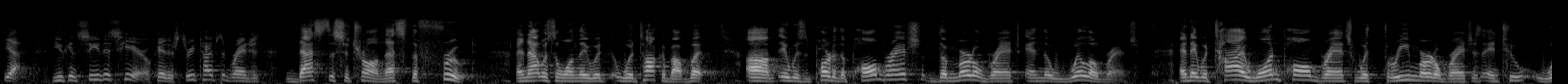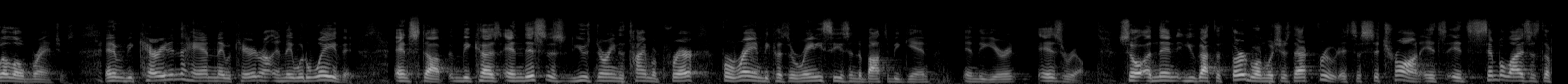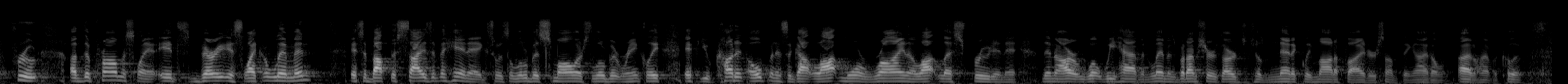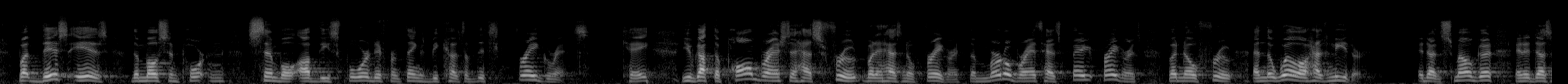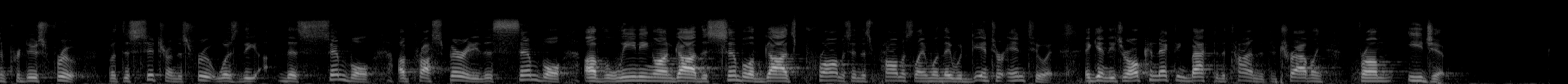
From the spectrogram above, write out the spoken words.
Yeah. You can see this here. Okay, there's three types of branches. That's the citron, that's the fruit. And that was the one they would, would talk about. But um, it was part of the palm branch, the myrtle branch, and the willow branch. And they would tie one palm branch with three myrtle branches and two willow branches. And it would be carried in the hand, and they would carry it around, and they would wave it and stuff. Because, and this is used during the time of prayer for rain because the rainy season is about to begin in the year in Israel. So, and then you got the third one, which is that fruit. It's a citron. It's, it symbolizes the fruit of the promised land. It's very, it's like a lemon. It's about the size of a hen egg, so it's a little bit smaller, it's a little bit wrinkly. If you cut it open, it's got a lot more rind, a lot less fruit in it than our what we have in lemons. But I'm sure it's genetically modified or something. I don't, I don't have a clue. But this is the most important symbol of these four different things because of its fragrance. Okay? You've got the palm branch that has fruit, but it has no fragrance. The myrtle branch has fa- fragrance, but no fruit. And the willow has neither. It doesn't smell good, and it doesn't produce fruit. But the citron, this fruit, was the, the symbol of prosperity, the symbol of leaning on God, the symbol of God's promise in this promised land when they would enter into it. Again, these are all connecting back to the time that they're traveling from Egypt.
